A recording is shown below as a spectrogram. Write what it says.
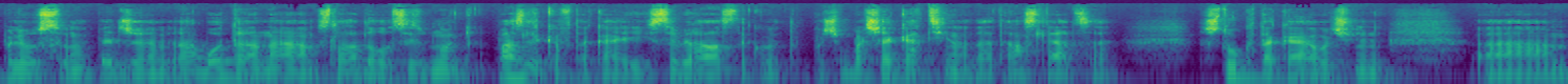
плюс, опять же, работа, она складывалась из многих пазликов такая, и собиралась такая очень большая картина, да, трансляция. Штука такая очень э,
